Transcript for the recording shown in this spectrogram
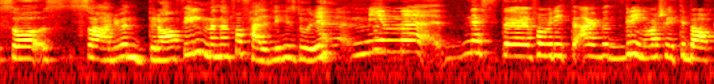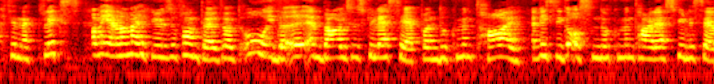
så, så er det jo en bra film, men en forferdelig historie. Min eh, neste favoritt er bringer oss litt tilbake til Netflix. Av en eller annen merkelig så fant jeg ut at oh, en dag så skulle jeg se på en dokumentar. Jeg visste ikke hvilken dokumentar jeg skulle se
